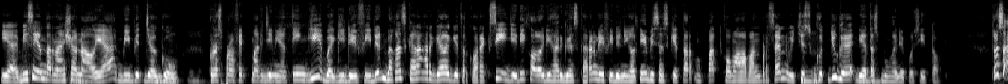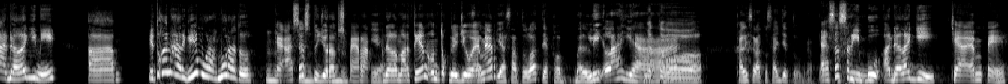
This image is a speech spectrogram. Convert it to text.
Iya, BC internasional ya, bibit jagung. Mhm. Gross profit marginnya tinggi bagi dividen bahkan sekarang harga lagi terkoreksi. Jadi kalau di harga sekarang dividen yieldnya bisa sekitar 4,8% which is Mhm. good juga di atas bunga deposito. Terus ada lagi nih um, itu kan harganya murah-murah tuh. Mhm. Kayak ases Mhm. 700 Mhm. perak. Iya. Dalam artian untuk gaji UMR Ya satu lot ya ke Bali lah ya. betul. Kali 100 aja tuh berapa? Ases 1000, ada lagi CAMP.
